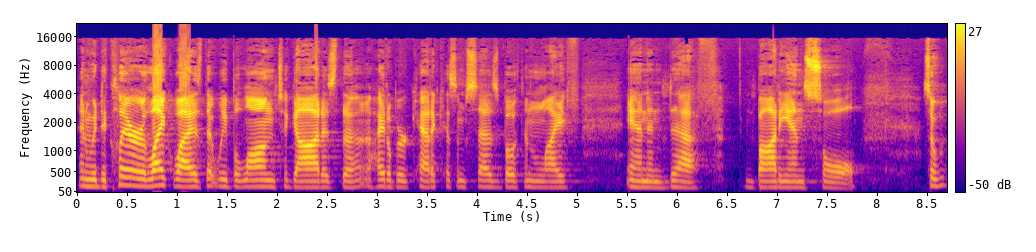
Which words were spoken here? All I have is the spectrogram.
and we declare likewise that we belong to God, as the Heidelberg Catechism says, both in life and in death, in body and soul. So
